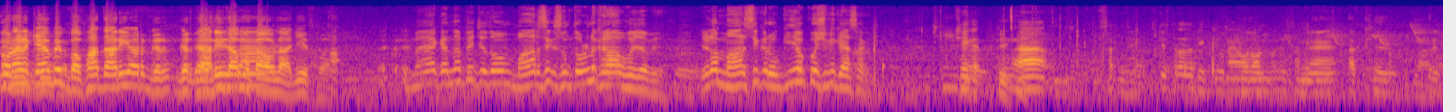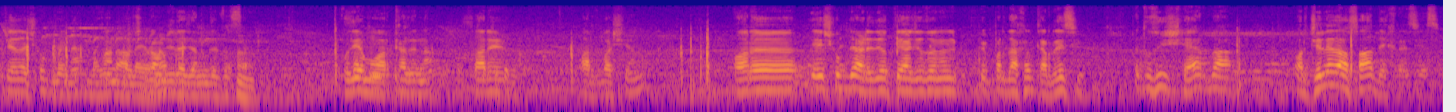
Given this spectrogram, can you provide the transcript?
ਉਹਨਾਂ ਨੇ ਕਿਹਾ ਵੀ ਵਫਾਦਾਰੀ ਔਰ ਗਰ- ਗਰਦਾਰੀ ਦਾ ਮੁਕਾਬਲਾ ਜੀ ਇਸ ਵਾਰ। ਮੈਂ ਕਹਿੰਦਾ ਵੀ ਜਦੋਂ ਮਾਨਸਿਕ ਸੰਤੁਲਨ ਖਰਾਬ ਹੋ ਜਾਵੇ ਜਿਹੜਾ ਮਾਨਸਿਕ ਰੋਗੀ ਹੈ ਉਹ ਕੁਝ ਵੀ ਕਹਿ ਸਕਦਾ। ਠੀਕ ਹੈ। ਹਾਂ ਕਿਸ ਤਰ੍ਹਾਂ ਦਾ ਦੇਖਦੇ ਹੋ? ਮੈਂ ਔਰ ਆਉਣ ਵਾਲੇ ਸਮੇਂ ਮੈਂ ਅਖੇ ਤ੍ਰਿਤਿਆ ਦਾ ਸ਼ੁਭ ਮਹੀਨਾ ਭਗਵਾਨ ਪਰਸ਼ੁਰਾਮ ਜੀ ਦਾ ਜਨਮ ਦਿਵਸ ਹੈ। ਉਹਦੀਆਂ ਮੁਬਾਰਕਾਂ ਦੇਣਾ ਸਾਰੇ ਭਾਰਤ ਵਾਸੀਆਂ ਨੂੰ। ਔਰ ਇਹ ਸ਼ੁਭ ਦਿਹਾੜੇ ਦੇ ਉੱਤੇ ਅੱਜ ਜਦੋਂ ਇਹਨਾਂ ਨੇ ਪੇਪਰ ਦਾਖਲ ਕਰਨੇ ਸੀ ਤੇ ਤੁਸੀਂ ਸ਼ਹਿਰ ਦਾ ਔਰ ਜ਼ਿਲ੍ਹੇ ਦਾ ਉਤਸ਼ਾਹ ਦੇਖ ਰਹੇ ਸੀ ਅਸੀਂ।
